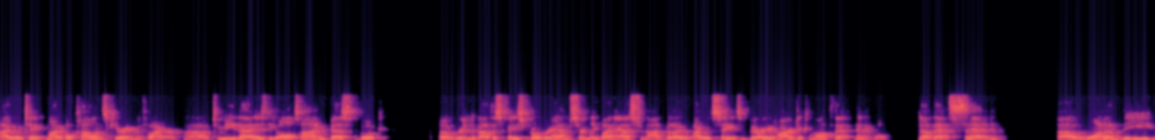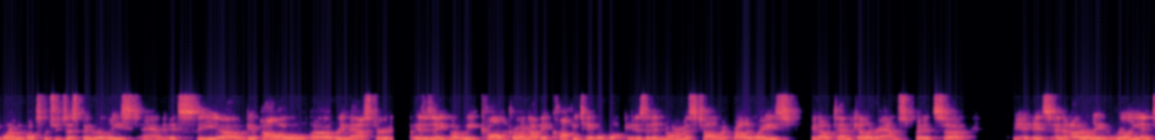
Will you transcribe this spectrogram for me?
I would take Michael Collins' Carrying the Fire. Uh, to me, that is the all-time best book uh, written about the space program, certainly by an astronaut. But I, I would say it's very hard to come off that pinnacle. Now that said, uh, one of the one of the books which has just been released, and it's the uh, the Apollo uh, remastered. It is a what we called growing up a coffee table book. It is an enormous tome. It probably weighs you know 10 kilograms, but it's uh, it, it's an utterly brilliant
